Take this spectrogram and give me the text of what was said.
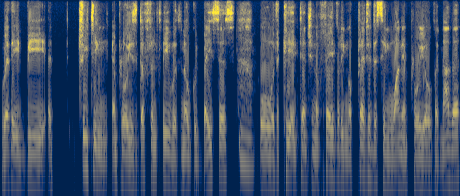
whether it be treating employees differently with no good basis mm. or with a clear intention of favoring or prejudicing one employee over another,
